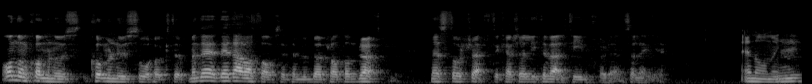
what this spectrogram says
Om de kommer nu, kommer nu så högt upp. Men det, det är ett annat avsnitt när vi börjar prata om draft, nästa års draft. Det kanske är lite väl tid för den så länge. En aning. Mm.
